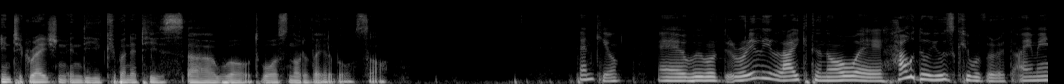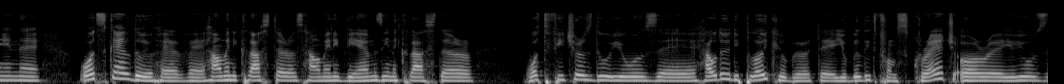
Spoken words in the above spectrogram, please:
integration in the Kubernetes uh, world was not available. So, thank you. Uh, we would really like to know uh, how do you use KubeVirt? I mean, uh, what scale do you have? Uh, how many clusters? How many VMs in a cluster? What features do you use? Uh, how do you deploy KubeVirt? you build it from scratch, or you use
